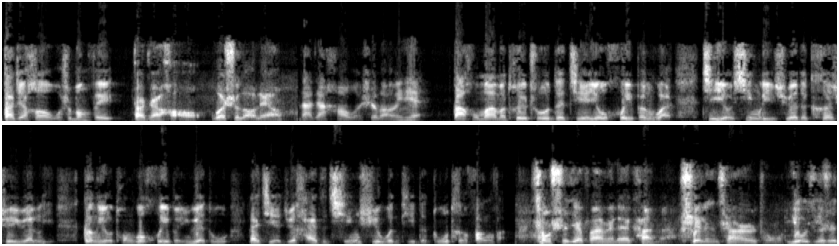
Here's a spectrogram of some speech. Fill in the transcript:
大家好，我是孟非。大家好，我是老梁。大家好，我是王维念。大红妈妈推出的解忧绘本馆，既有心理学的科学原理，更有通过绘本阅读来解决孩子情绪问题的独特方法。从世界范围来看呢，学龄前儿童，尤其是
